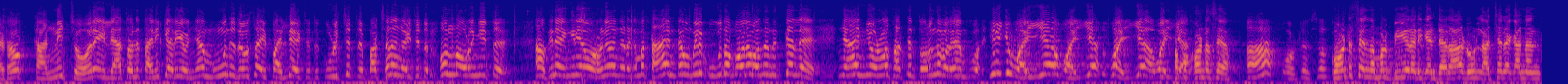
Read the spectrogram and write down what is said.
എടോ കണ്ണി ചോരയില്ലാത്തവന് തനിക്കറിയോ? ഞാൻ മൂന്ന് ദിവസമായി പല്ല് കഴിച്ചിട്ട് കുളിച്ചിട്ട് ഭക്ഷണം കഴിച്ചിട്ട് ഒന്ന് ഉറങ്ങിയിട്ട്. അതിനെങ്ങനെയാ ഉറങ്ങാൻ കിടക്കുമ്പോ താൻ എന്റെ മുമ്പിൽ ഭൂതം പോലെ വന്ന് നിൽക്കല്ലേ? ഞാൻ ഇനിയുള്ള സത്യം തുറന്നു പറയാൻ പോവാ. എനിക്ക് വയ്യ വയ്യ വയ്യ വയ്യ? കോൺഗ്രസിൽ നമ്മൾ ബിയർ അടിക്കാൻ ഡെറാഡൂണിൽ അച്ഛനെ കാണാൻ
